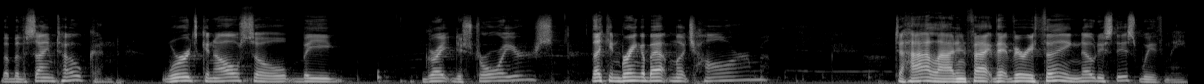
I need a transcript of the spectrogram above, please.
But by the same token, words can also be great destroyers, they can bring about much harm. To highlight, in fact, that very thing, notice this with me.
